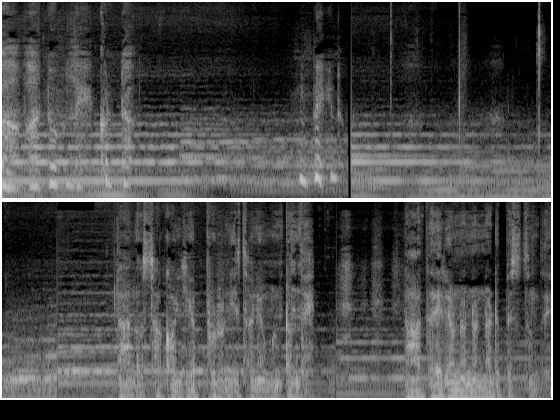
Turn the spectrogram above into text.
బాబా నువ్వు లేకుండా నేను నాలో సగం ఎప్పుడు నీతోనే ఉంటుంది. నా ధైర్యం నన్ను నడిపిస్తుంది.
